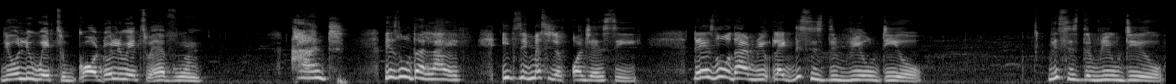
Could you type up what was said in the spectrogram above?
The only way to God, the only way to heaven. And there's no other life. It's a message of urgency. There's no other real, like, this is the real deal. This is the real deal.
